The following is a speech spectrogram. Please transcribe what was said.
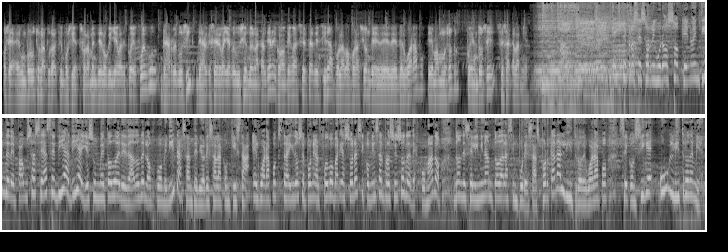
o sea, es un producto natural 100%. Solamente lo que lleva después de fuego, dejar reducir, dejar que se vaya reduciendo en la caldera y cuando tenga cierta densidad por la evaporación del guarapo, que llamamos nosotros, pues entonces se saca la miel. Este proceso riguroso que no entiende de pausa se hace día a día y es un método heredado de los gomeritas anteriores a la conquista. El guarapo extraído se pone al fuego varias horas y comienza el proceso de despumado, donde se eliminan todas las impurezas. Por cada litro de guarapo se consigue un litro de miel.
